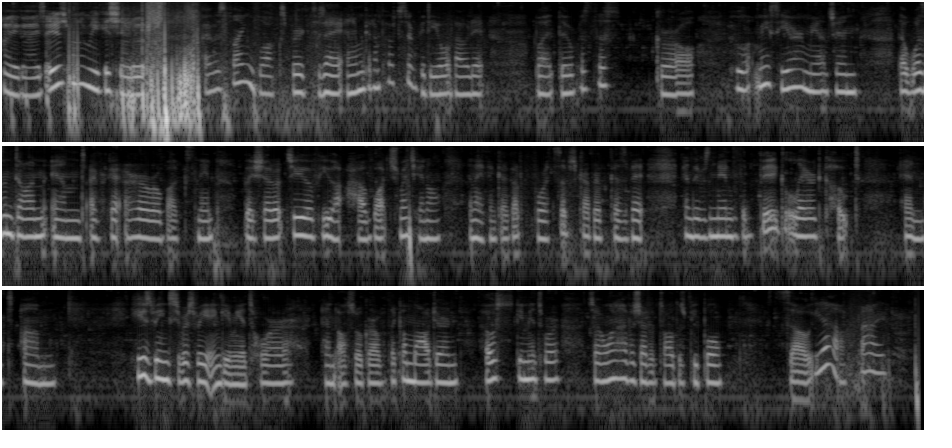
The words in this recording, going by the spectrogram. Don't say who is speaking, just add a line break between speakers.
Hi guys, I just want to make a shout out. I was playing Bloxburg today and I'm going to post a video about it. But there was this girl who let me see her mansion that wasn't done and I forget her Roblox name. But shout out to you if you have watched my channel and I think I got a fourth subscriber because of it. And there was a man with a big layered coat and um, he was being super sweet and gave me a tour and also a girl with like a modern house gave me a tour. So I want to have a shout out to all those people. So yeah, bye.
